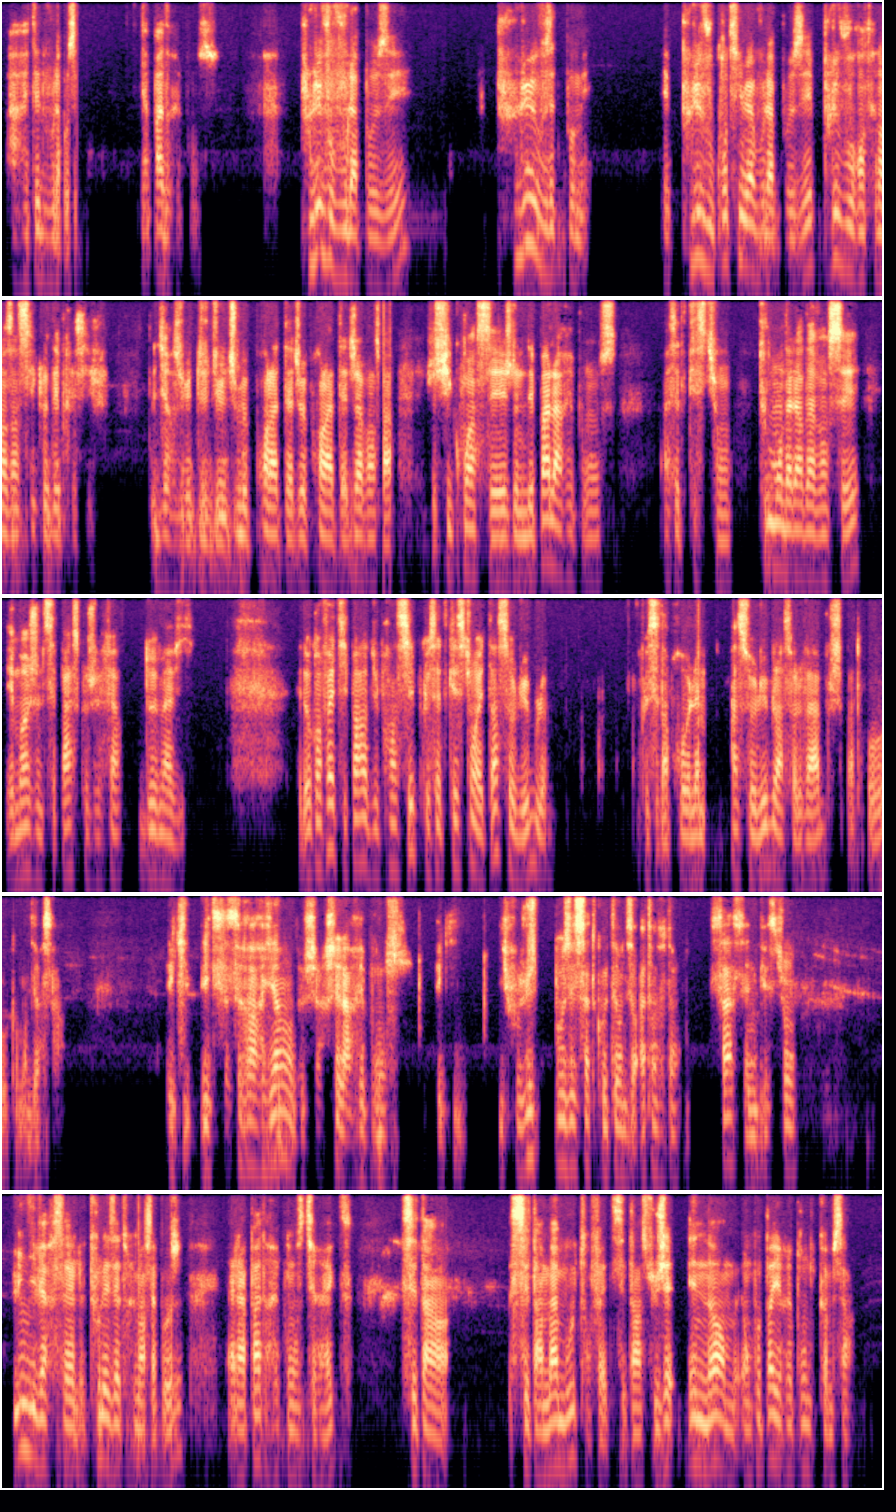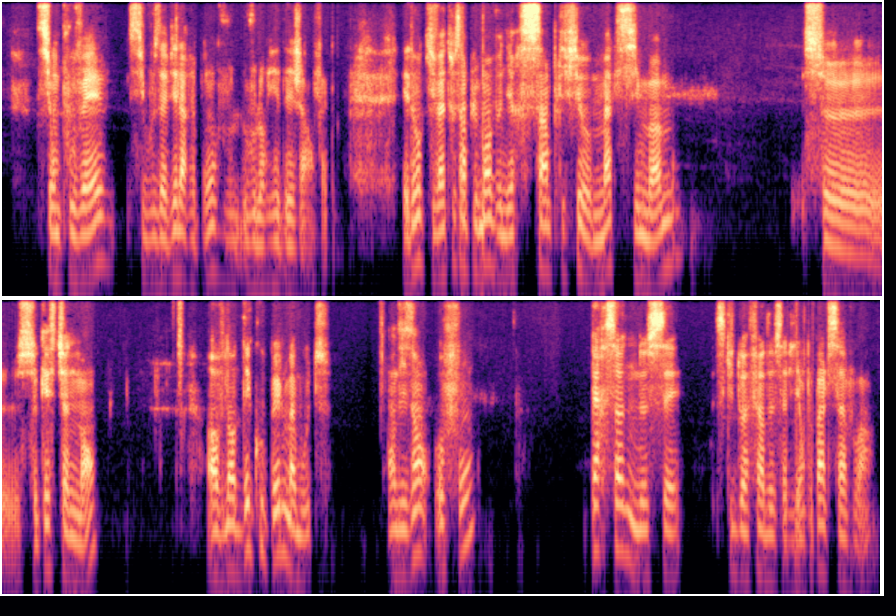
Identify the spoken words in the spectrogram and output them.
Arrêtez de vous la poser. Il n'y a pas de réponse. Plus vous vous la posez, plus vous êtes paumé. Et plus vous continuez à vous la poser, plus vous rentrez dans un cycle dépressif. De dire, je, me prends la tête, je prends la tête, j'avance pas, je suis coincé, je ne donne pas la réponse à cette question. Tout le monde a l'air d'avancer et moi, je ne sais pas ce que je vais faire de ma vie. Et donc, en fait, il part du principe que cette question est insoluble, que c'est un problème insoluble, insolvable, je sais pas trop comment dire ça, et que ça sert à rien de chercher la réponse, et qu'il faut juste poser ça de côté en disant attends, attends, ça c'est une question universelle, tous les êtres humains se la posent, elle n'a pas de réponse directe, c'est un, c'est un mammouth en fait, c'est un sujet énorme et on peut pas y répondre comme ça. Si on pouvait, si vous aviez la réponse, vous, vous l'auriez déjà en fait. Et donc il va tout simplement venir simplifier au maximum ce, ce questionnement en venant découper le mammouth, en disant au fond, personne ne sait ce qu'il doit faire de sa vie, on ne peut pas le savoir.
